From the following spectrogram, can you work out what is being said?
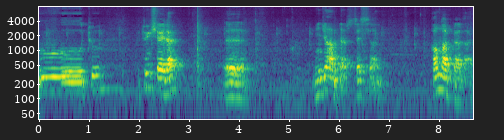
bu, tu. Bütün şeyler e, ince harfler, ses yani. Kalın harfler dahil.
